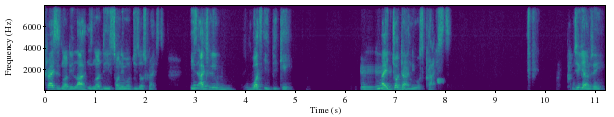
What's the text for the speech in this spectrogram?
Christ is not the last is not the son name of Jesus Christ. Is actually what he became. By Jordan, it was Christ. Do you get what I'm saying?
